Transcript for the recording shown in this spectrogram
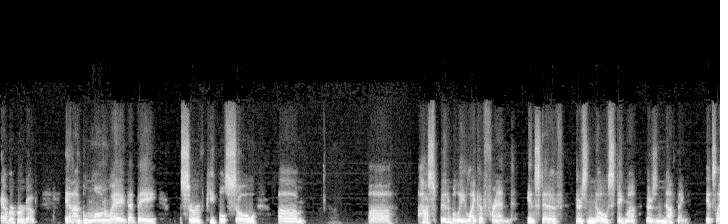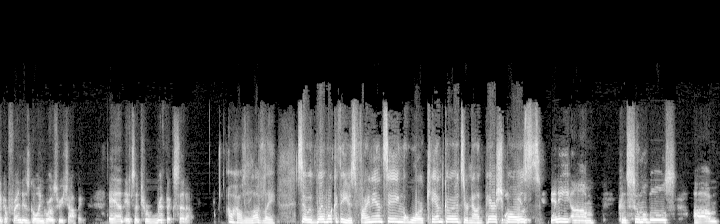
ever heard of. And I'm blown away that they serve people so um, uh, hospitably like a friend instead of there's no stigma, there's nothing. It's like a friend is going grocery shopping. And it's a terrific setup. Oh, how lovely. So, what could they use? Financing or canned goods or non perishables? Any, any um, consumables, um,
